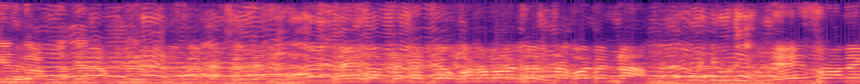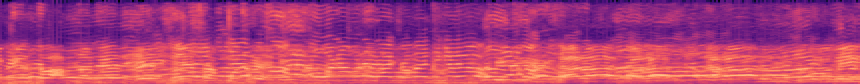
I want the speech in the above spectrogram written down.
কিন্তু আপনাদের আপনাদের থেকে কেউ কথা বলার চেষ্টা করবেন না। এই শ্রমিক কিন্তু আপনাদের এই এইসব বুঝে যারা যারা যারা শ্রমিক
